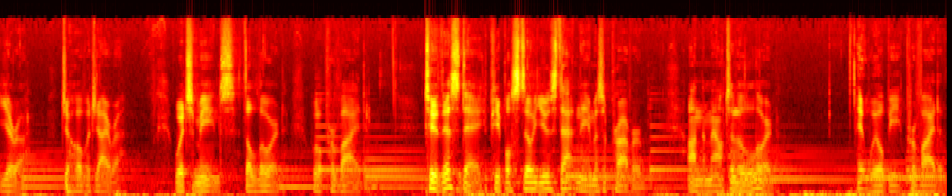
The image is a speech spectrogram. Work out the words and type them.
Yireh, Jehovah Jireh, which means the Lord will provide. To this day, people still use that name as a proverb on the mountain of the Lord, it will be provided.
